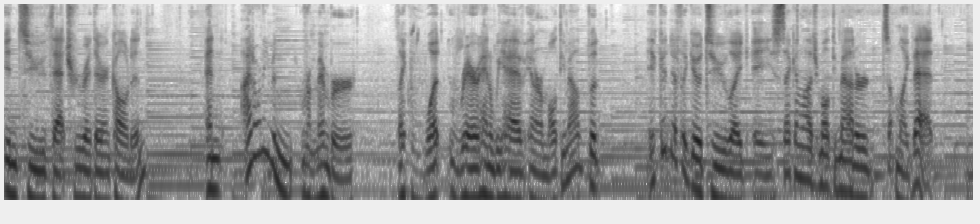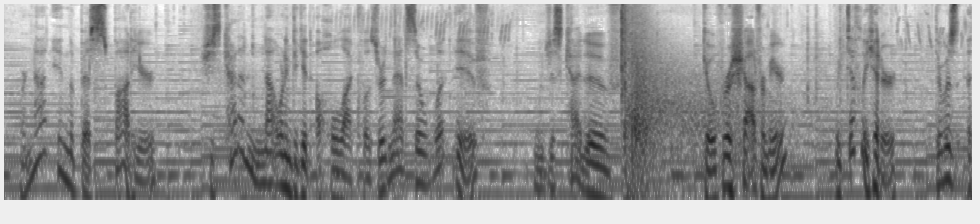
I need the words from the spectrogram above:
into that tree right there and call it in. And I don't even remember like what rare hen we have in our multi-mount, but it could definitely go to like a second lodge or something like that. We're not in the best spot here. She's kind of not wanting to get a whole lot closer than that, so what if we just kind of go for a shot from here? We definitely hit her. There was a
